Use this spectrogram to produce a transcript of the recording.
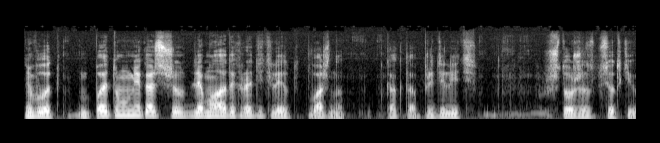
Вот, поэтому мне кажется, что для молодых родителей важно как-то определить что же все-таки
